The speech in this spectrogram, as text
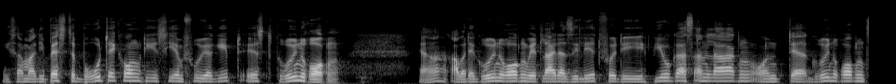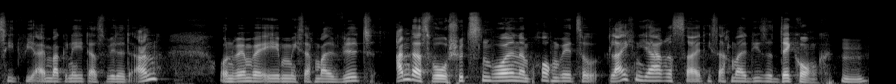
Ich sag mal, die beste Brutdeckung, die es hier im Frühjahr gibt, ist Grünroggen. Ja, aber der Grünroggen wird leider siliert für die Biogasanlagen und der Grünroggen zieht wie ein Magnet das Wild an. Und wenn wir eben, ich sag mal, Wild anderswo schützen wollen, dann brauchen wir zur gleichen Jahreszeit, ich sag mal, diese Deckung. Mhm.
